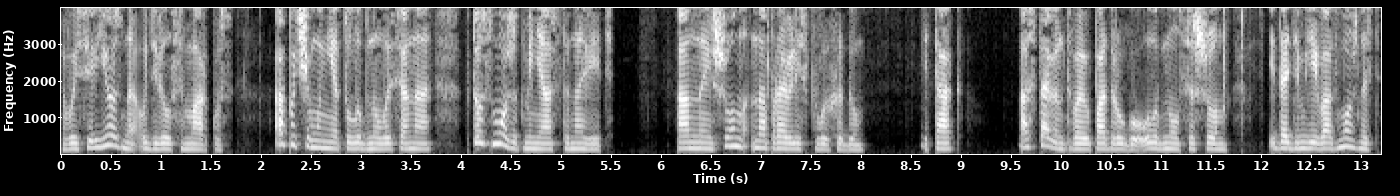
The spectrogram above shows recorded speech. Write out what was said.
«Вы серьезно?» — удивился Маркус. «А почему нет?» — улыбнулась она. «Кто сможет меня остановить?» Анна и Шон направились к выходу. «Итак, оставим твою подругу», — улыбнулся Шон и дадим ей возможность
